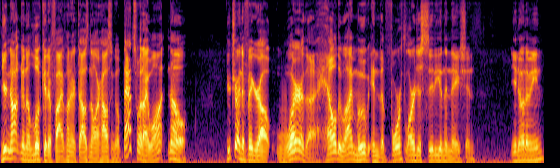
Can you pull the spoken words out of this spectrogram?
you're not going to look at a $500,000 house and go, that's what I want. No. You're trying to figure out where the hell do I move in the fourth largest city in the nation? You know what I mean?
